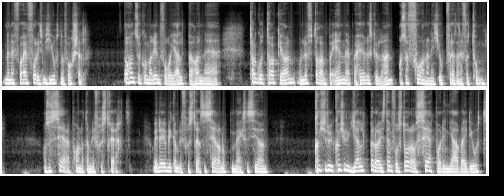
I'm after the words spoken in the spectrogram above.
men jeg får, jeg får liksom ikke gjort noe forskjell. Og han som kommer inn for å hjelpe, han er, tar godt tak i han og løfter han på ene på høyre skulderen, og så får han han ikke opp fordi han er for tung. Og så ser jeg på han at han blir frustrert. Og i det øyeblikket han blir frustrert, så ser han opp på meg så sier han kan ikke du, kan ikke du hjelpe, da, istedenfor å stå der og se på, din jævla idiot?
